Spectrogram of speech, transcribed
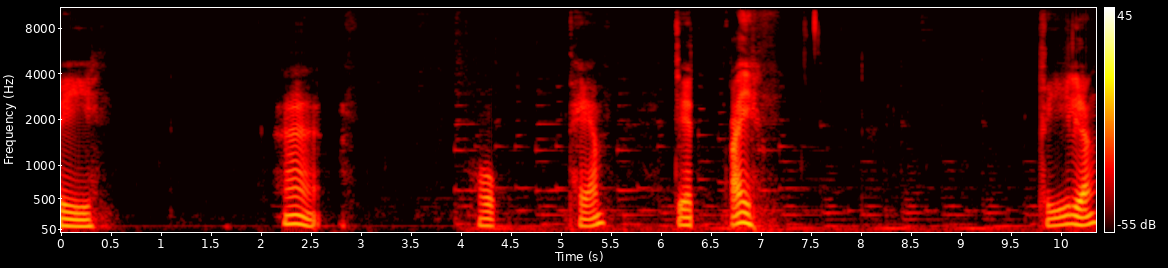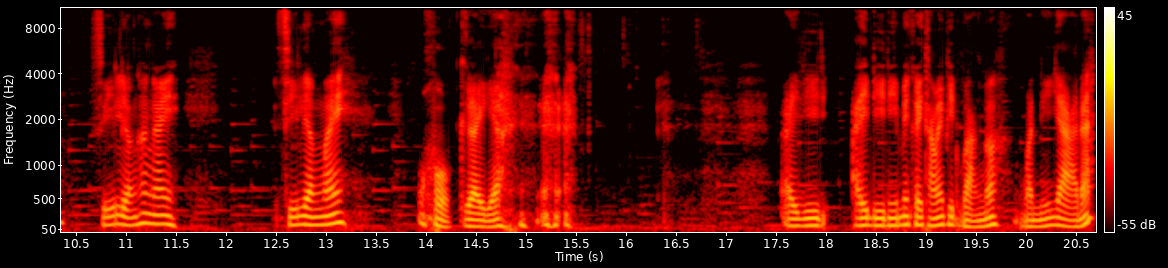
สี่ห้าหกแถมเจ็ดไป สีเหลือง สีเหลืองข้างใน สีเหลืองไหม โอ้โห เกลืออีกแล้วไอดี ไอดีนี้ไม่เคยทำให้ผิดหวังเนาะวันนี้อย่านะ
